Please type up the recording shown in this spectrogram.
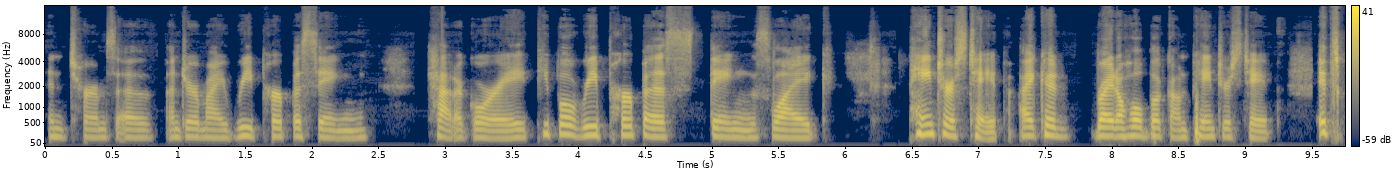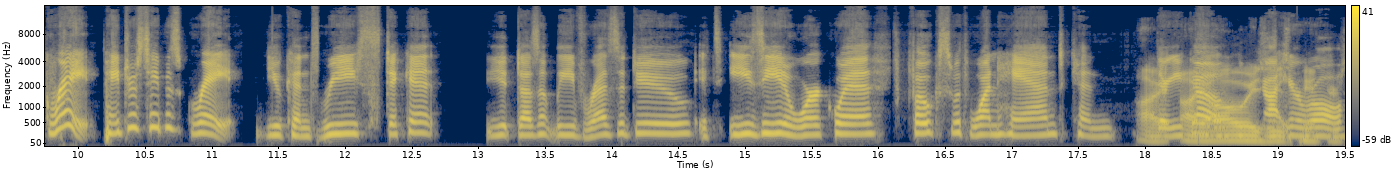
in terms of under my repurposing category. People repurpose things like painter's tape. I could write a whole book on painter's tape. It's great. Painter's tape is great. You can re-stick it it doesn't leave residue. It's easy to work with. Folks with one hand can. I, there you go. I always got your roll.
